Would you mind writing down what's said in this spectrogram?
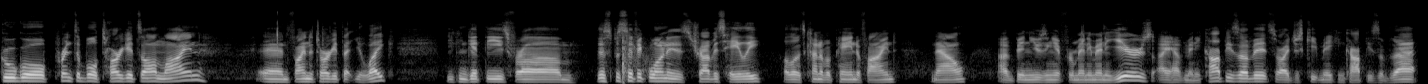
Google printable targets online and find a target that you like. You can get these from this specific one is Travis Haley, although it's kind of a pain to find now. I've been using it for many, many years. I have many copies of it, so I just keep making copies of that.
